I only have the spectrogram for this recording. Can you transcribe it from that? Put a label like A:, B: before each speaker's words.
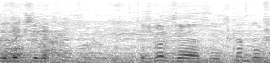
A: شبك شبك اش قلت يا سي اسكندر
